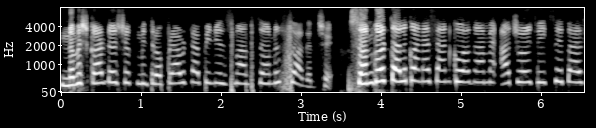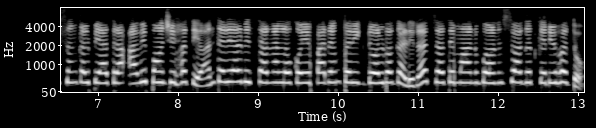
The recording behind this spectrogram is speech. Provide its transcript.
નમસ્કાર દર્શક મિત્રો પ્રાઉડ ટાપી ન્યૂઝમાં આપ સૌનું સ્વાગત છે. સોનગઢ તાલુકાના સાનકુવા ગામે આજરોજ વિકસિત બાળ સંકલ્પ યાત્રા આવી પહોંચી હતી. અંતરિયાળ વિસ્તારના લોકોએ પારંપરિક ઢોલ વગાડી રથ સાથે મહાનુભાવોનું સ્વાગત કર્યું હતું.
